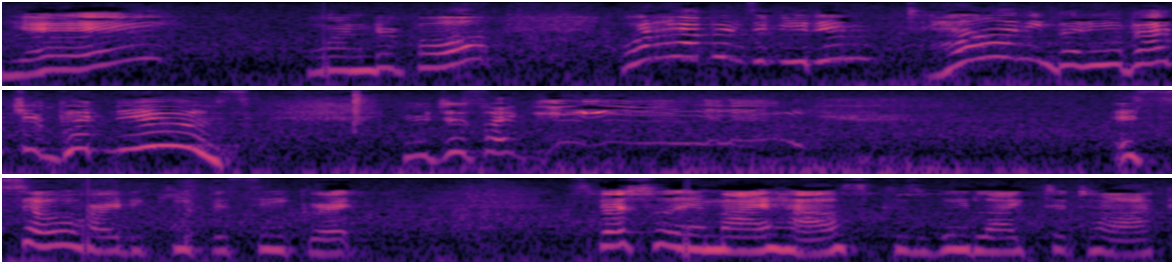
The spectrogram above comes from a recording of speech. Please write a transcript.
Yay, wonderful. What happens if you didn't tell anybody about your good news? You're just like, "Ee." It's so hard to keep a secret, especially in my house because we like to talk.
